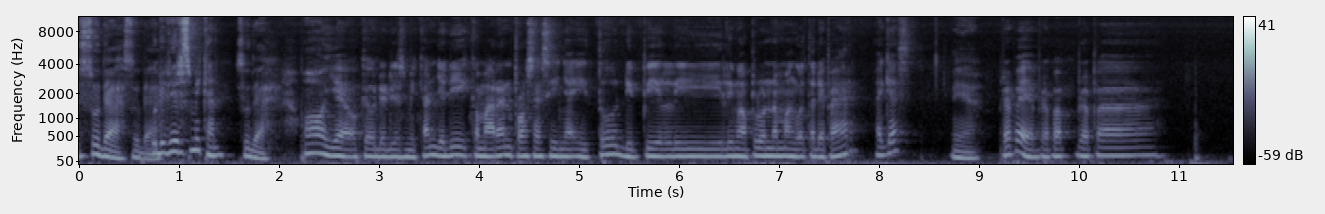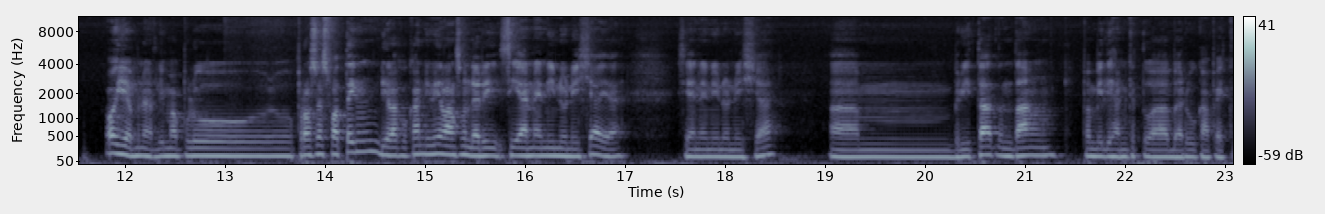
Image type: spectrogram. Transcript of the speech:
Eh, sudah, sudah. Udah diresmikan. Sudah. Oh iya, oke udah diresmikan. Jadi kemarin prosesinya itu dipilih 56 anggota DPR, I guess. Iya. Berapa ya? Berapa berapa Oh iya benar, 50 proses voting dilakukan ini langsung dari CNN Indonesia ya. CNN Indonesia Em, berita tentang pemilihan ketua baru KPK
